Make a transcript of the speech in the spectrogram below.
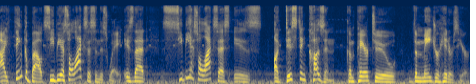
I think about CBS All Access in this way is that CBS All Access is a distant cousin compared to the major hitters here.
